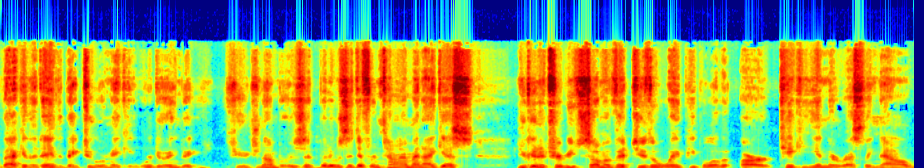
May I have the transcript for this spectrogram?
back in the day, the big two were making were doing big, huge numbers, but it was a different time, and I guess you can attribute some of it to the way people are taking in their wrestling now.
